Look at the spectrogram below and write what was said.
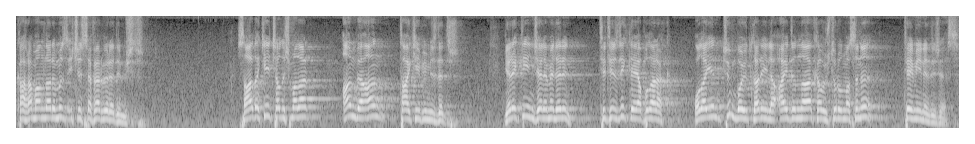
kahramanlarımız için seferber edilmiştir. Sahadaki çalışmalar an ve an takibimizdedir. Gerekli incelemelerin titizlikle yapılarak olayın tüm boyutlarıyla aydınlığa kavuşturulmasını temin edeceğiz.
